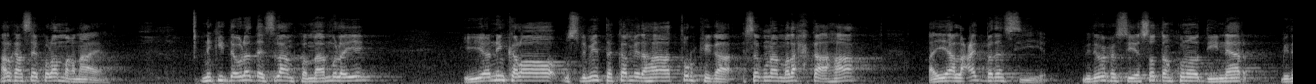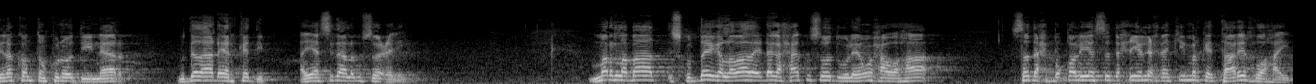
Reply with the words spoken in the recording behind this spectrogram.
Halkaasay kula maqnaayeen. Ninkii dowladda islaamka maamulayay iyo nin kaleoo muslimiinta ka mid ahaa turkiga isaguna madax ka ahaa ayaa lacag badan siiyey. Mid wuxuu siiyey soddon kun oo diinaar midna konton kun oo diinaar. Muddadaa dheer kadib ayaa sidaa lagu soo celiyey. Mar labaad iskudayga labaad ay dhagaxaa ku soo duuleen waxau ahaa saddex boqol iyo saddex iyo lixdankii markay taariikhdu ahayd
